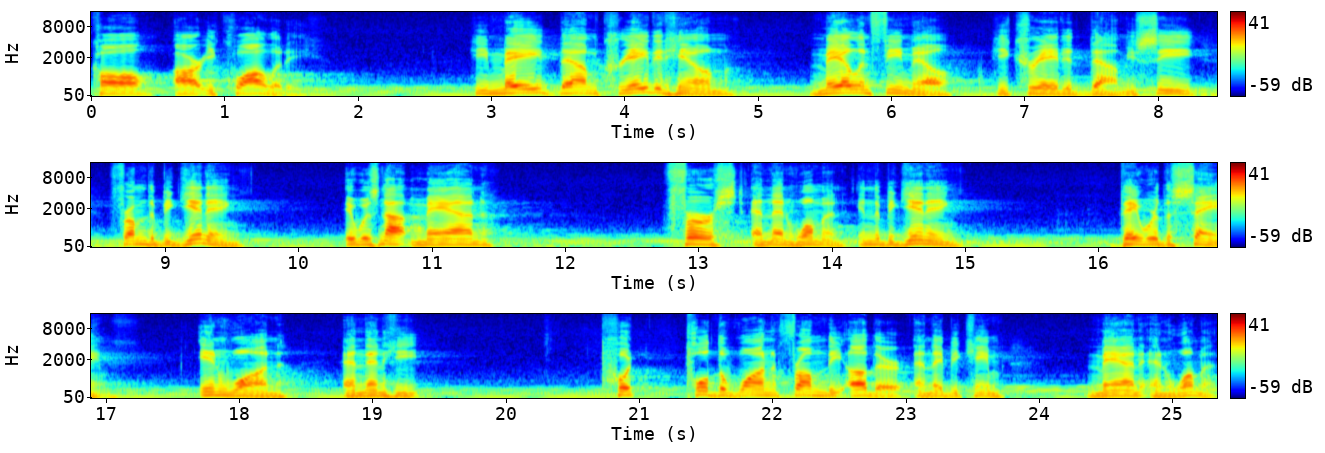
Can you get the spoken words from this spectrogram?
call our equality. He made them, created him, male and female, he created them. You see, from the beginning, it was not man first and then woman. In the beginning, they were the same in one, and then he put, pulled the one from the other, and they became man and woman.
